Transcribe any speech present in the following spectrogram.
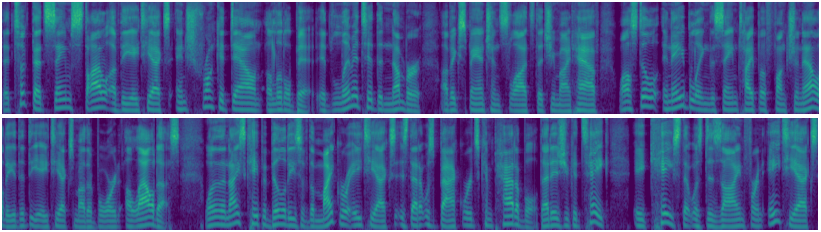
that took that same style of the ATX and shrunk it down a little bit. It limited the number of expansion slots that you might have while still enabling the same type of functionality that the ATX motherboard allowed us. One of the nice capabilities of the micro ATX is that it was backwards compatible. That is, you could take a case that was designed for an ATX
